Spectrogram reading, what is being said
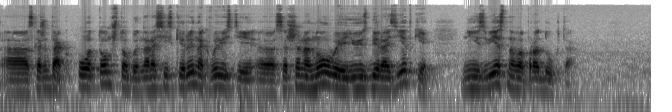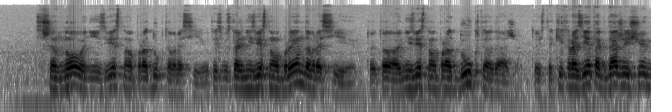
а, скажем так, о том, чтобы на российский рынок вывести э, совершенно новые USB-розетки неизвестного продукта. Совершенно нового, неизвестного продукта в России. Вот если бы сказали неизвестного бренда в России, то это неизвестного продукта даже. То есть таких розеток даже еще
